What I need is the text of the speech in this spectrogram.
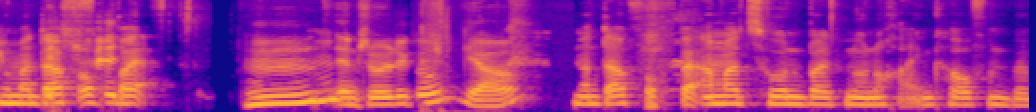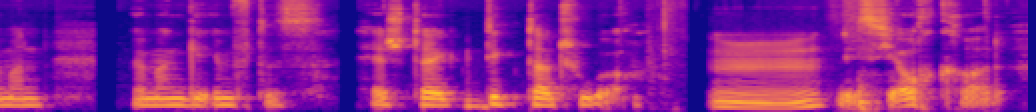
Und man darf, Ich auch bei, Hm, Hm? Entschuldigung, ja. man darf auch bei Amazon bald nur noch einkaufen, wenn man, wenn man geimpft ist. Hashtag Diktatur. Mhm. Lese ich auch gerade.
